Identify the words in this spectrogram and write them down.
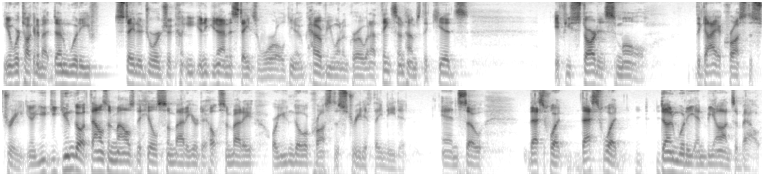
you know, we're talking about Dunwoody state of Georgia, United States, world, you know, however you want to grow. And I think sometimes the kids, if you start it small, the guy across the street, you know, you, you can go a thousand miles to heal somebody or to help somebody, or you can go across the street if they need it. And so that's what that's what Dunwoody and Beyond's about.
